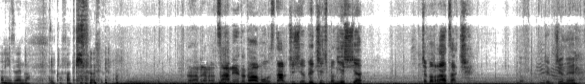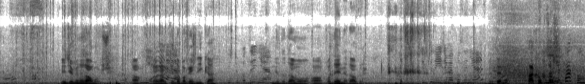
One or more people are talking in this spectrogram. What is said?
To nic złego. Tylko fotki sobie. Dobra, wracamy do domu. Starczy się wyczyć po mieście. Trzeba wracać. No, dziewczyny, jedziemy do domu już. O, Nie. rowerki do bagażnika. Jeszcze po dynię. Nie do domu? O, podynę, dobra. Dziewczyny, jedziemy po dynię? Dynę. Taką A chcesz? może taką?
